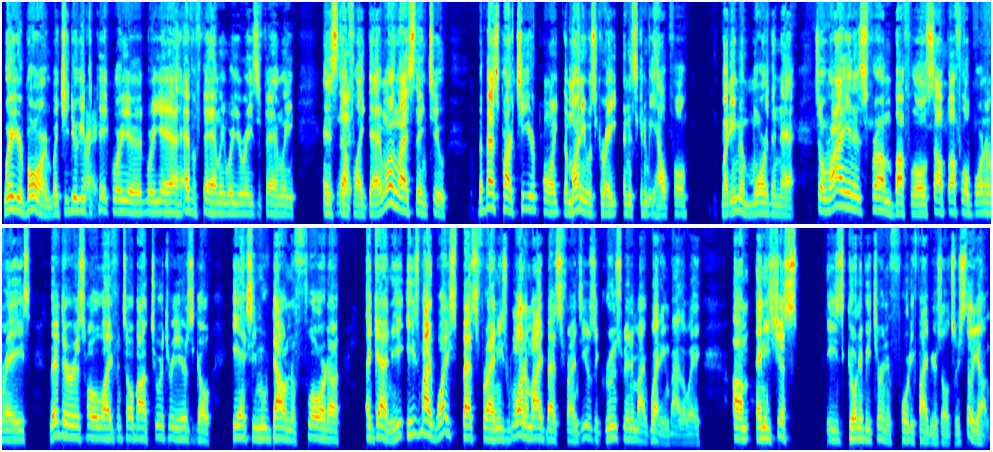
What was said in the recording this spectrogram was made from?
where you're born, but you do get to pick where you where you have a family, where you raise a family, and stuff like that. And one last thing too, the best part to your point, the money was great and it's going to be helpful, but even more than that. So Ryan is from Buffalo, South Buffalo, born and raised, lived there his whole life until about two or three years ago. He actually moved down to Florida. Again, he, he's my wife's best friend. He's one of my best friends. He was a groomsman in my wedding, by the way. Um, and he's just he's going to be turning 45 years old, so he's still young.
